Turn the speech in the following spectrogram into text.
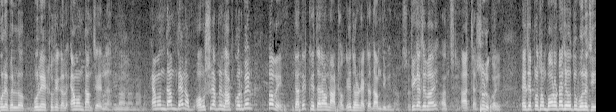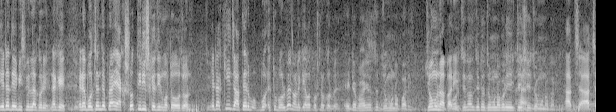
বলে ফেলল বলে ঠকে গেল এমন দাম চেয়েন না। না না না না। এমন দাম দেন অবশ্যই আপনি লাভ করবেন। তবে যাতে ক্রেতারাও না ঠকে এই ধরনের একটা দাম দিবেন। আচ্ছা। ঠিক আছে ভাই? আচ্ছা। আচ্ছা শুরু করি। এই যে প্রথম বড়টা যেহেতু বলেছি এটা দিয়ে বিসমিল্লা করি নাকি? এটা বলছেন যে প্রায় একশো তিরিশ কেজির মতো ওজন। এটা কি জাতের একটু বলবেন? অনেকে আবার প্রশ্ন করবে। এটা ভাই হচ্ছে যমুনা পাড়ি। যমুনা পারি অরিজিনাল যেটা যমুনা পাড়ি এইটাই হ্যাঁ। সেই যমুনা পাড়ি। আচ্ছা আচ্ছা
